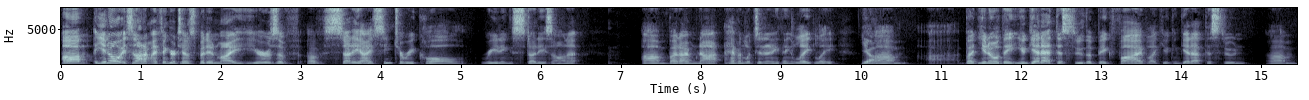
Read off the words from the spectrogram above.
Um, you know, it's not at my fingertips, but in my years of, of study, I seem to recall reading studies on it. Um, but I'm not, I haven't looked at anything lately. Yeah. Um, uh, but you know, they you get at this through the big five. Like you can get at this through um,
